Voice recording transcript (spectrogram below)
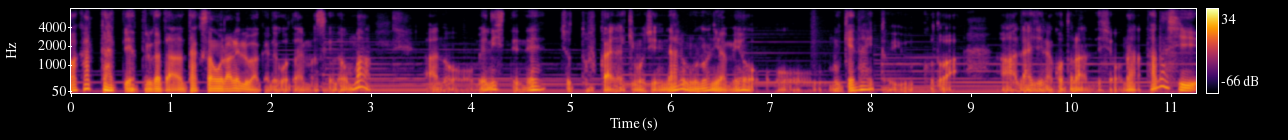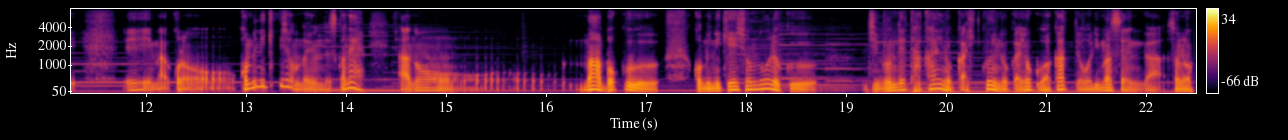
わかったってやってる方たくさんおられるわけでございますけど、まあ、あの、目にしてね、ちょっと不快な気持ちになるものには目を向けないということは、あ大事なことなんでしょうな。ただし、えー、まあ、このコミュニケーションというんですかね。あのまあ僕、コミュニケーション能力、自分で高いのか低いのかよく分かっておりませんが、その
